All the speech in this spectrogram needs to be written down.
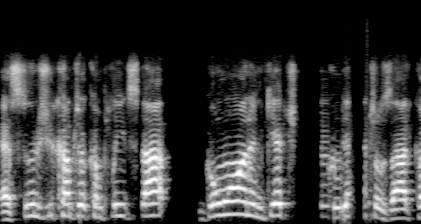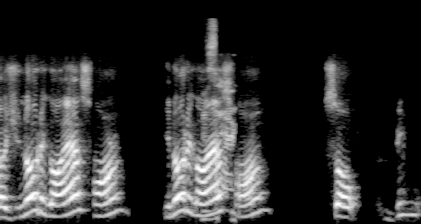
as soon as you come to a complete stop, go on and get your credentials out because you know they're gonna ask for them. You know they're gonna ask for them. So be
